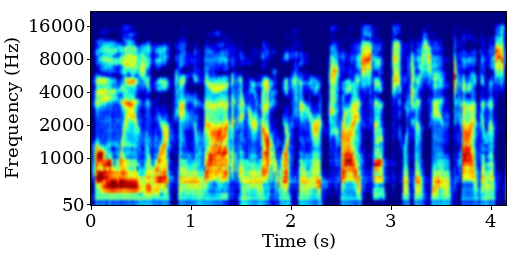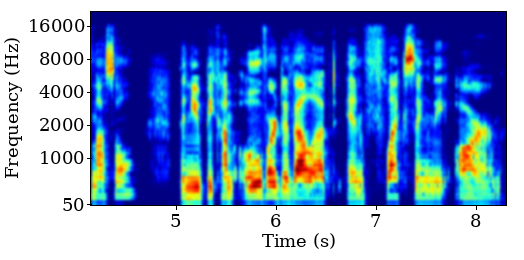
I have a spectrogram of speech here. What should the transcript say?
always working that and you're not working your triceps, which is the antagonist muscle, then you become overdeveloped in flexing the arm.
